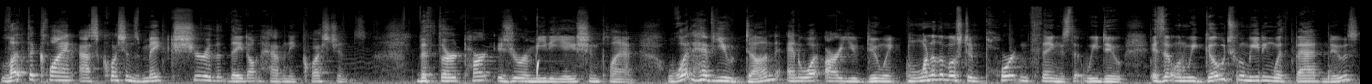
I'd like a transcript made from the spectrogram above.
Let the client ask questions. Make sure that they don't have any questions. The third part is your remediation plan. What have you done and what are you doing? One of the most important things that we do is that when we go to a meeting with bad news,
